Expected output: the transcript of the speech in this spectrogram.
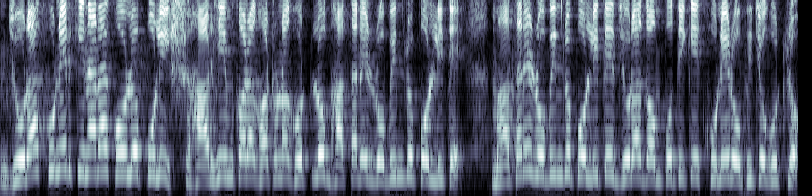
জোড়া খুনের কিনারা করল পুলিশ। হারহিম করা ঘটনা ঘটল ভাতারের রবীন্দ্রপল্লীতে। ভাতারের রবীন্দ্রপল্লীতে জোড়া দম্পতিকে খুনের অভিযোগ উঠল।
